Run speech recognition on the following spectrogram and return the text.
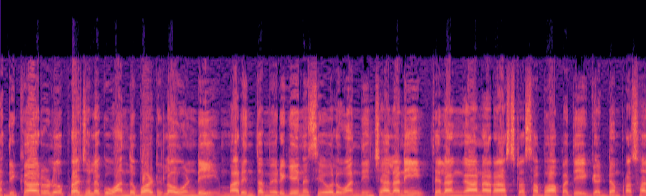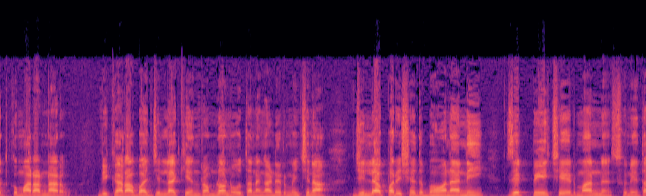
అధికారులు ప్రజలకు అందుబాటులో ఉండి మరింత మెరుగైన సేవలు అందించాలని తెలంగాణ రాష్ట్ర సభాపతి గడ్డం ప్రసాద్ కుమార్ అన్నారు. వికారాబాద్ జిల్లా కేంద్రంలో నూతనంగా నిర్మించిన జిల్లా పరిషత్ భవనాన్ని ZP chairman Sunitha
